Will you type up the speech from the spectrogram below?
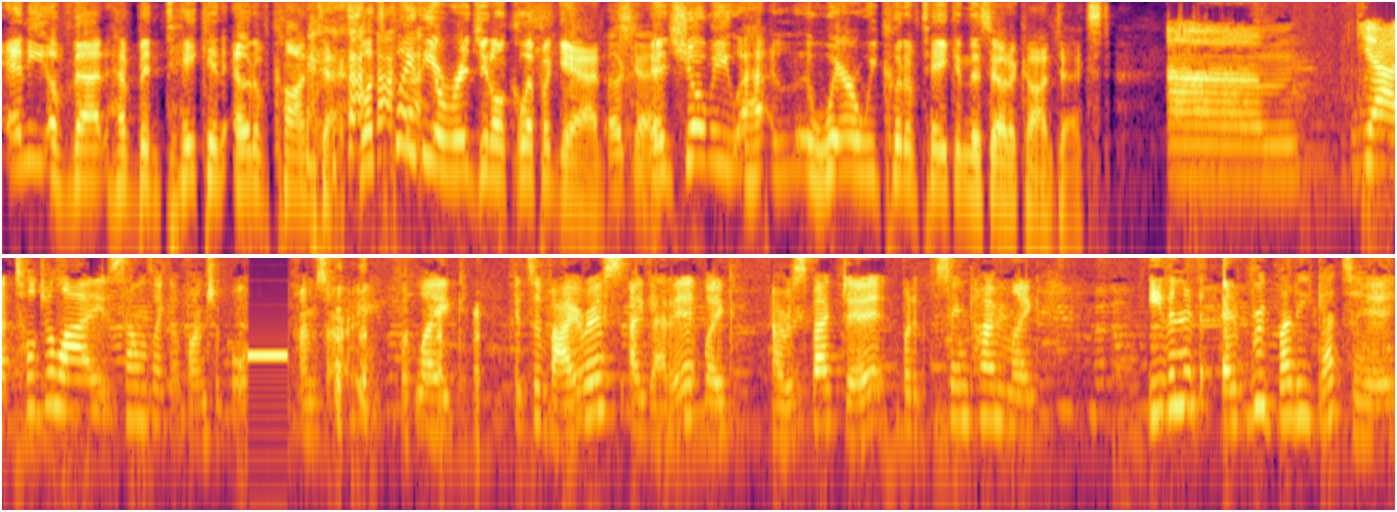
any of that have been taken out of context? Let's play the original clip again. Okay. And show me where we could have taken this out of context. Um, yeah, till July sounds like a bunch of bull. I'm sorry. but, like, it's a virus. I get it. Like, I respect it. But at the same time, like, even if everybody gets it,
